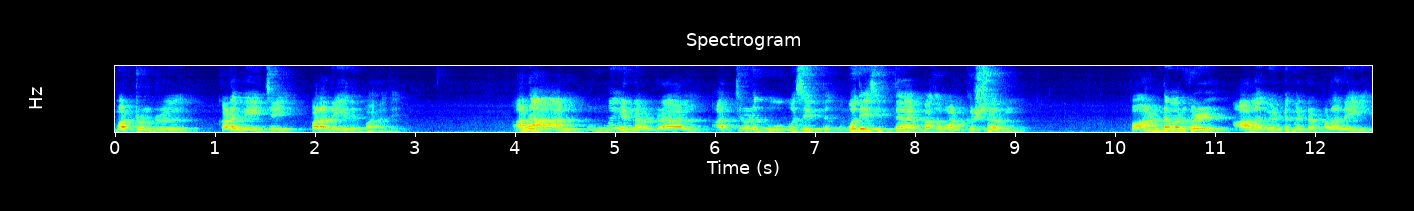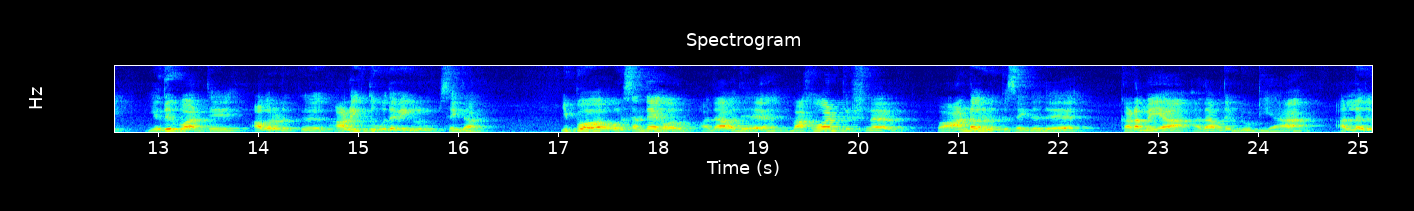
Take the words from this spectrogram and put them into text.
மற்றொன்று கடமையை செய் பலனை எதிர்பாராது. ஆனால் உண்மை என்னவென்றால் அர்ஜுனனுக்கு உபசித்த உபதேசித்த பகவான் கிருஷ்ணரும் பாண்டவர்கள் ஆள வேண்டும் என்ற பலனை எதிர்பார்த்து அவர்களுக்கு அனைத்து உதவிகளும் செய்தார். இப்போ ஒரு சந்தேகம் வரும். அதாவது பகவான் கிருஷ்ணர் பாண்டவர்களுக்கு செய்தது கடமையா? அதாவது டியூட்டியா அல்லது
